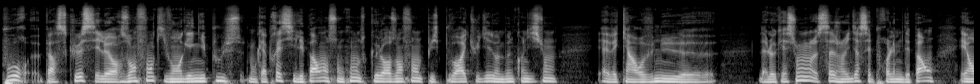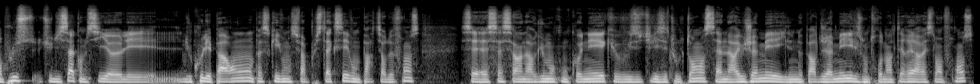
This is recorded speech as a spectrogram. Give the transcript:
pour, parce que c'est leurs enfants qui vont en gagner plus. Donc après, si les parents sont compte que leurs enfants puissent pouvoir étudier dans de bonnes conditions avec un revenu euh, d'allocation, ça, j'ai envie de dire, c'est le problème des parents. Et en plus, tu dis ça comme si euh, les, du coup, les parents, parce qu'ils vont se faire plus taxer, vont partir de France. Ça, c'est un argument qu'on connaît, que vous utilisez tout le temps. Ça n'arrive jamais. Ils ne partent jamais. Ils ont trop d'intérêt à rester en France.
